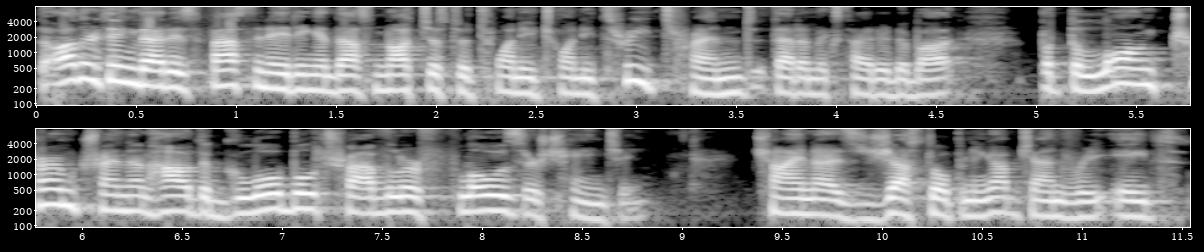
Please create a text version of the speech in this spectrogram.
The other thing that is fascinating, and that's not just a 2023 trend that I'm excited about, but the long-term trend on how the global traveler flows are changing. China is just opening up January 8th.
